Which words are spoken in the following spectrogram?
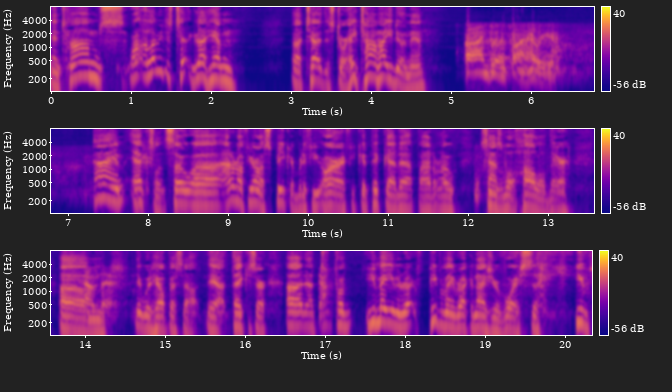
And Tom's well, let me just t- let him uh, tell the story. Hey, Tom, how you doing, man? I'm doing fine. How are you? I am excellent. So uh, I don't know if you're on a speaker, but if you are, if you could pick that up, I don't know. It sounds a little hollow there. Um? It would help us out. Yeah, thank you, sir. Uh, for, you may even re- people may recognize your voice. you've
